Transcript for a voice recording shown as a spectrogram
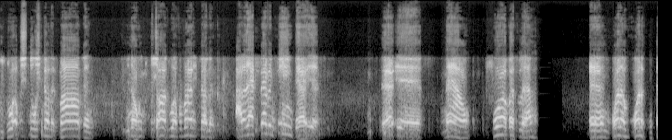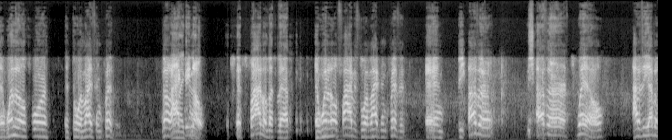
we grew up. We knew each other's moms, and you know, we, we all grew up around each other. Out of that 17, there is there is now four of us left, and one of one of, and one of those four is doing life in prison. No, oh my actually, no. It's five of us left, and one of those five is doing life in prison, and the other the other 12, out of the other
